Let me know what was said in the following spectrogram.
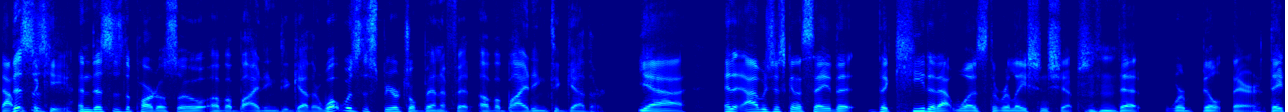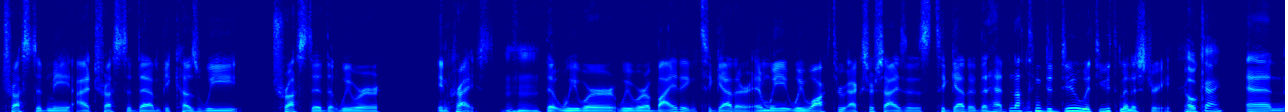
that this was the is, key. And this is the part also of abiding together. What was the spiritual benefit of abiding together? Yeah. And I was just going to say that the key to that was the relationships mm-hmm. that were built there. They trusted me, I trusted them because we trusted that we were in Christ. Mm-hmm. That we were we were abiding together and we we walked through exercises together that had nothing to do with youth ministry. Okay. And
